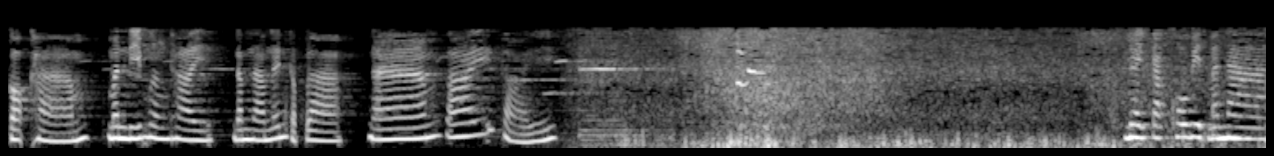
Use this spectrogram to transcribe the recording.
เกาะขาม มันดีเมืองไทย ดำน้ำเล่นกับปลา น้ำใสใสเหนื่อยกับโควิดมานาน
